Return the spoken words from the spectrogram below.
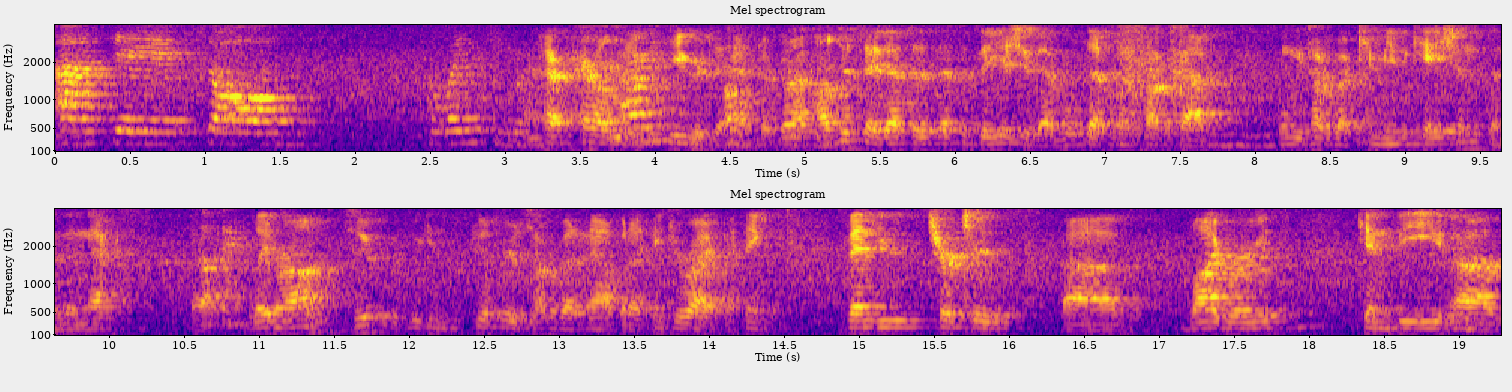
And uh, so, so what do you think? Brian? Har- Harold's e- eager to answer, but I'll just say that's a, that's a big issue that we'll definitely talk about when we talk about communications and the next, uh, Okay. later on too. We can, feel free to talk about it now, but I think you're right. I think venues, churches, uh, libraries can be uh,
